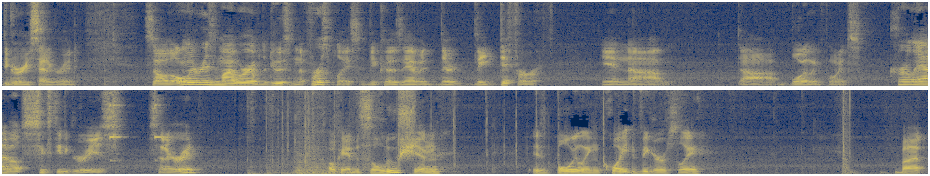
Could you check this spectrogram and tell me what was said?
degrees centigrade. So the only reason why we're able to do this in the first place is because they have a, they differ in um, uh, boiling points. Currently at about 60 degrees centigrade. Okay, the solution is boiling quite vigorously. But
